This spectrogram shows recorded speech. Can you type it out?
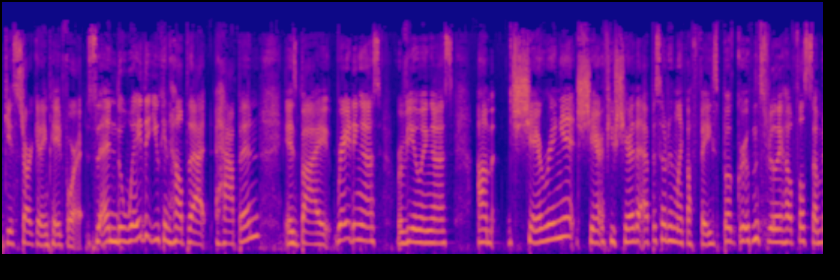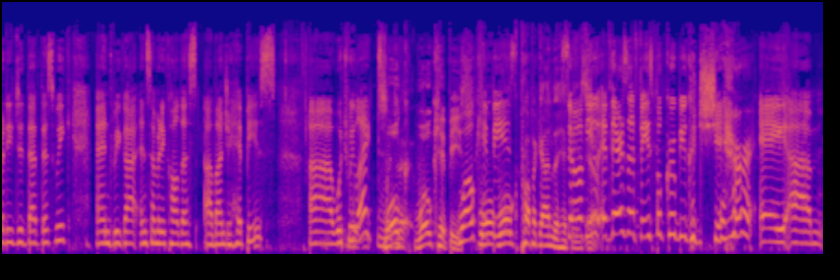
get, start getting paid for it. So, and the way that you can help that happen is by rating us, reviewing us, um, sharing it. Share if you share the episode in like a Facebook group, that's really helpful. Somebody did that this week, and we got and somebody called us a bunch of hippies, uh, which we liked. woke woke hippies. Woke Woke- hippies, woke propaganda So if you if there's a Facebook group you could share a um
